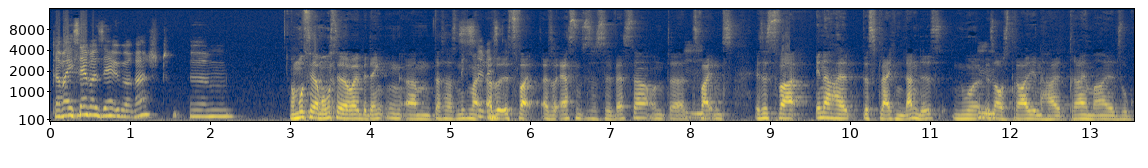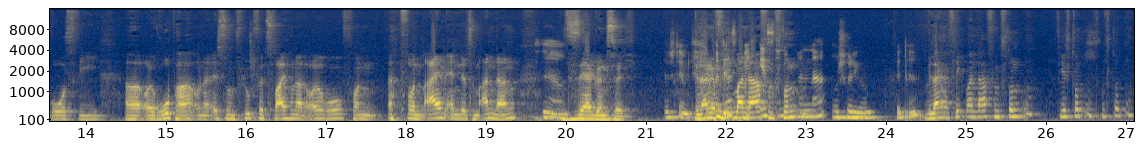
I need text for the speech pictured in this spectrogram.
da war ich selber sehr überrascht. Ähm, Man muss ja, man muss ja dabei bedenken, ähm, dass das nicht mal, also ist zwar, also erstens ist es Silvester und äh, mhm. zweitens ist es zwar innerhalb des gleichen Landes, nur mhm. ist Australien halt dreimal so groß wie äh, Europa und dann ist so ein Flug für 200 Euro von, äh, von einem Ende zum anderen ja. sehr günstig. Das stimmt. Wie lange und fliegt man da? Fünf Stunden? Oh, Entschuldigung, bitte. Wie lange fliegt man da? Fünf Stunden? Vier Stunden? Fünf Stunden?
